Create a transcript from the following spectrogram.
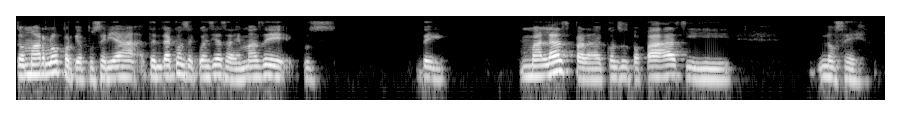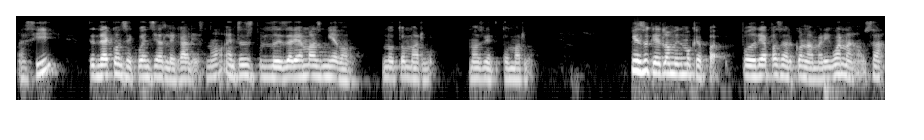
tomarlo porque pues sería tendría consecuencias además de pues de malas para con sus papás y no sé, así, tendría consecuencias legales, ¿no? Entonces, pues les daría más miedo no tomarlo, más bien tomarlo. Pienso que es lo mismo que podría pasar con la marihuana, o sea,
